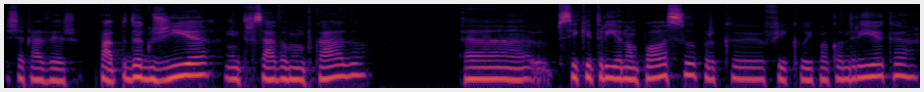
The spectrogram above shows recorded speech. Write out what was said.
Deixa cá ver. Pá, pedagogia interessava-me um bocado. Ah, psiquiatria não posso porque fico hipocondríaca.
